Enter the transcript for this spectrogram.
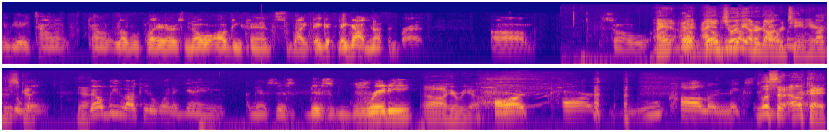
NBA talent talent level players, no All Defense. Like, they they got nothing, Brad. Um, so I, uh, they'll- I, I they'll enjoy be the underdog routine here. This is good. win- Yeah. They'll be lucky to win a game against this this gritty, Oh, here we go. hard, hard blue collar Knicks. team, Listen, okay,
